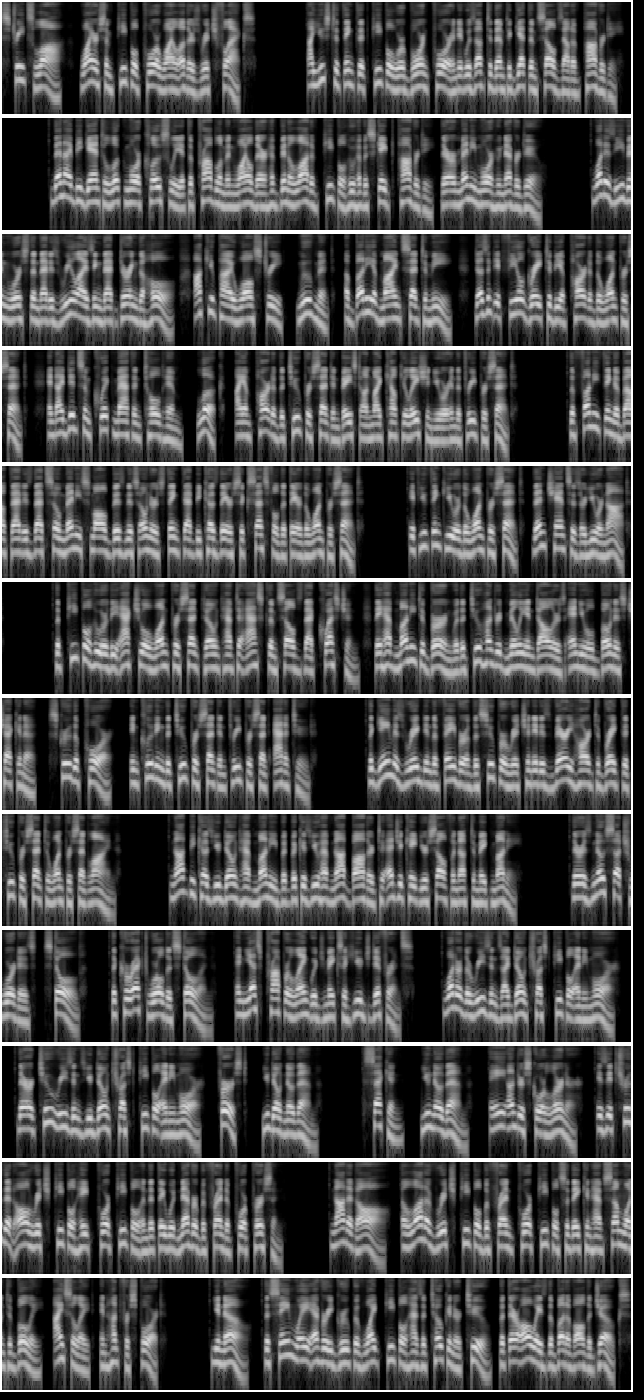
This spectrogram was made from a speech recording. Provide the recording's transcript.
Streets law. Why are some people poor while others rich flex? I used to think that people were born poor and it was up to them to get themselves out of poverty. Then I began to look more closely at the problem and while there have been a lot of people who have escaped poverty, there are many more who never do. What is even worse than that is realizing that during the whole Occupy Wall Street movement, a buddy of mine said to me, Doesn't it feel great to be a part of the 1%? And I did some quick math and told him, Look, I am part of the 2% and based on my calculation you are in the 3%. The funny thing about that is that so many small business owners think that because they are successful that they are the 1%. If you think you are the 1%, then chances are you are not. The people who are the actual 1% don't have to ask themselves that question. They have money to burn with a $200 million annual bonus check and a screw the poor, including the 2% and 3% attitude. The game is rigged in the favor of the super rich and it is very hard to break the 2% to 1% line. Not because you don't have money but because you have not bothered to educate yourself enough to make money. There is no such word as stoled. The correct world is stolen. And yes, proper language makes a huge difference. What are the reasons I don't trust people anymore? There are two reasons you don't trust people anymore. First, you don't know them. Second, you know them. A underscore learner. Is it true that all rich people hate poor people and that they would never befriend a poor person? Not at all. A lot of rich people befriend poor people so they can have someone to bully, isolate, and hunt for sport. You know. The same way every group of white people has a token or two, but they're always the butt of all the jokes.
